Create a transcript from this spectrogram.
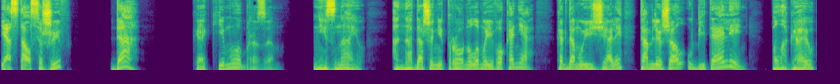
и остался жив? Да. Каким образом? Не знаю. Она даже не тронула моего коня. Когда мы уезжали, там лежал убитый олень. Полагаю,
